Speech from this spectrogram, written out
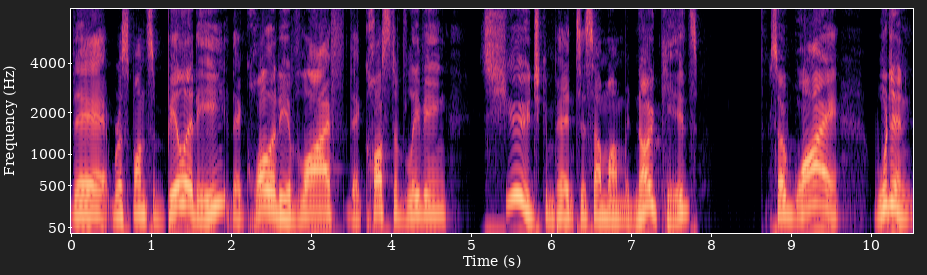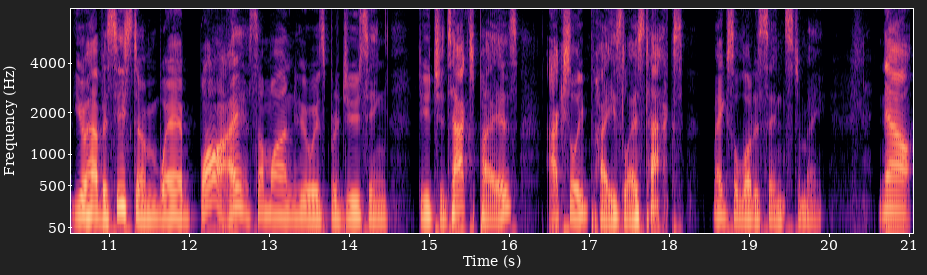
their responsibility, their quality of life, their cost of living is huge compared to someone with no kids. So why? wouldn't you have a system whereby someone who is producing future taxpayers actually pays less tax? Makes a lot of sense to me. Now,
